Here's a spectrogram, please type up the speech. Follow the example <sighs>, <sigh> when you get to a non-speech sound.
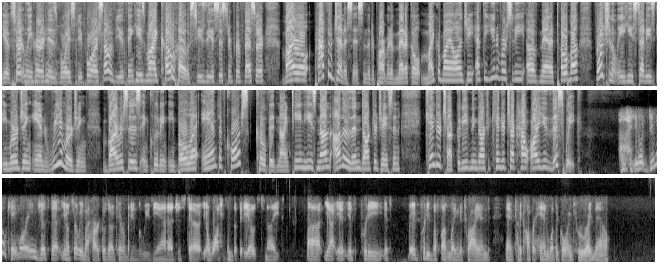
You have certainly heard his voice before. Some of you think he's my co host. He's the assistant professor, viral pathogenesis in the Department of Medical Microbiology at the University of Manitoba. Fortunately, he studies emerging and re emerging viruses, including Ebola and, of course, COVID 19. He's none other than Dr. Jason Kindrachuk. Good evening, Dr. Kindrachuk. How are you this week? Uh, <sighs> you know, doing okay, Maureen. Just uh, you know, certainly my heart goes out to everybody in Louisiana. Just uh, you know, watching some of the videos tonight. Uh, yeah, it, it's pretty it's pretty befuddling to try and and kind of comprehend what they're going through right now.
